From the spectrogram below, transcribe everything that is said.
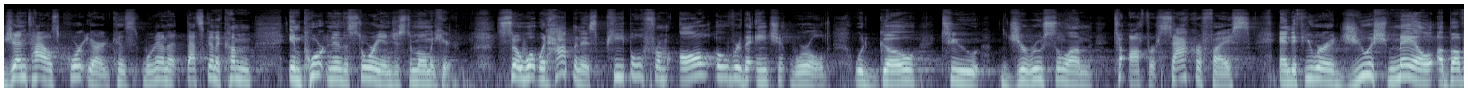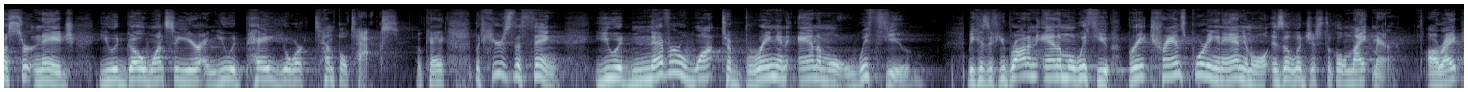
Gentiles courtyard, because we're gonna that's gonna come important in the story in just a moment here. So, what would happen is people from all over the ancient world would go to Jerusalem to offer sacrifice, and if you were a Jewish male above a certain age, you would go once a year and you would pay your temple tax okay? But here's the thing you would never want to bring an animal with you because if you brought an animal with you, bring, transporting an animal is a logistical nightmare, all right?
